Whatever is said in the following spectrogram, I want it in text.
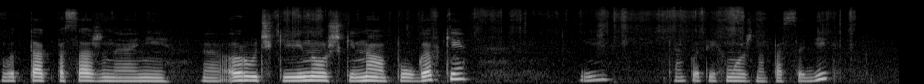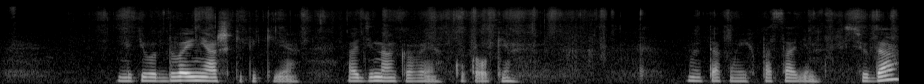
Вот так посажены они, э, ручки и ножки на пуговки. И так вот их можно посадить. Эти вот двойняшки такие, одинаковые куколки. Ну и так мы их посадим сюда.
